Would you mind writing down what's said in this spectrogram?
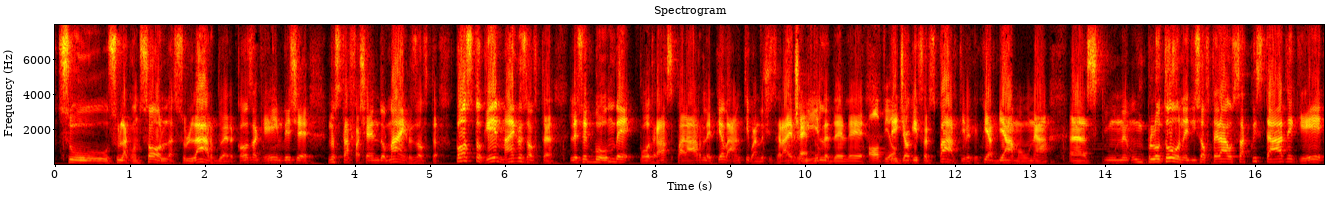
su, sulla console, sull'hardware, cosa che invece non sta facendo Microsoft. Posto che Microsoft le sue bombe potrà spararle più avanti quando ci sarà il certo. reveal delle, dei giochi first party. Perché qui abbiamo una, uh, un, un plotone di software house acquistate che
